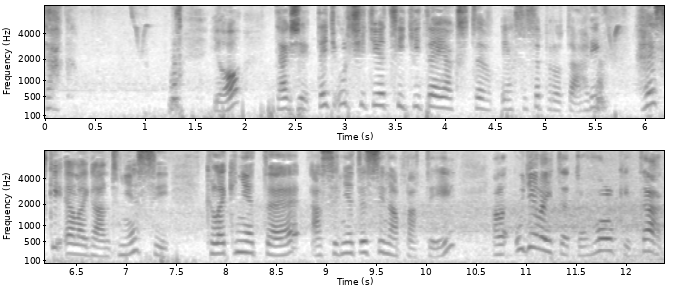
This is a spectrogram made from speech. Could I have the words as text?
Tak. Jo? Takže teď určitě cítíte, jak jste, jak jste se protáhli. Hezky elegantně si klekněte a sedněte si na paty ale udělejte to, holky, tak,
